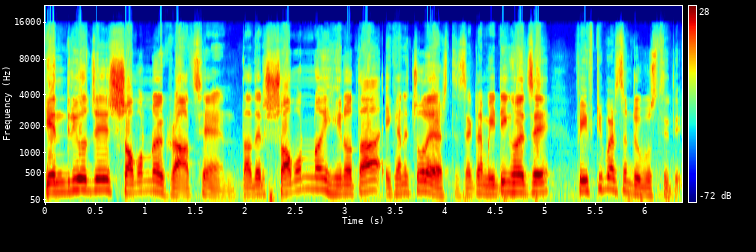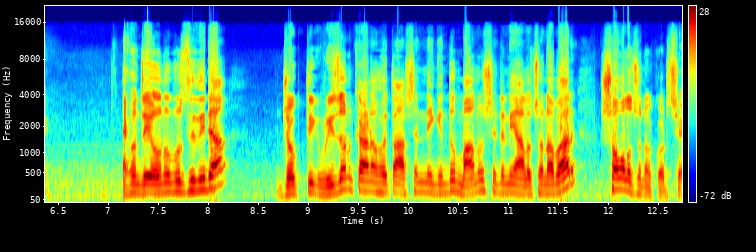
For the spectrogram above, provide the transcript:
কেন্দ্রীয় যে সমন্বয়করা আছেন, তাদের সমন্বয়হীনতা এখানে চলে আসতেছে। একটা মিটিং হয়েছে ফিফটি পার্সেন্ট উপস্থিতি। এখন যে অনুপস্থিতিটা, যৌক্তিক রিজন কারণে হয়তো আসেননি, কিন্তু মানুষ এটা নিয়ে আলোচনা আবার সমালোচনা করছে।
